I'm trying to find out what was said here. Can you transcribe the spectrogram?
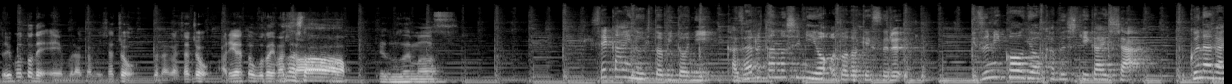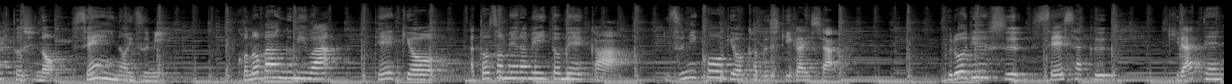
ということで、えー村上社長、福永社長、ありがとうございました。ありがとうございます。世界の人々に飾る楽しみをお届けする泉工業株式会社福永仁の繊維の泉。この番組は提供後染めラメイトメーカー泉工業株式会社。プロデュース制作キラテン。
